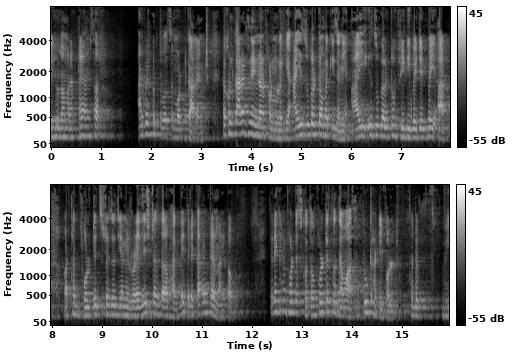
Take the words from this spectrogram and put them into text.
এই হলো আমার একটা অ্যান্সার আর বের করতে বলছে মোট কারেন্ট এখন কারেন্ট নির্ণয়ের ফর্মুলা কি? আই ইজুগাল টু আমরা কি জানি? I equal to V divided by R অর্থাৎ ভোল্টেজটা যদি আমি রেজিস্ট্যান্স দ্বারা ভাগ দিই, তাহলে কারেন্টের মান পাবো। তাহলে এখানে ভোল্টেজ কত? ভোল্টেজ তো দেওয়া আছে টু থার্টি ভোল্ট তাহলে ভি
